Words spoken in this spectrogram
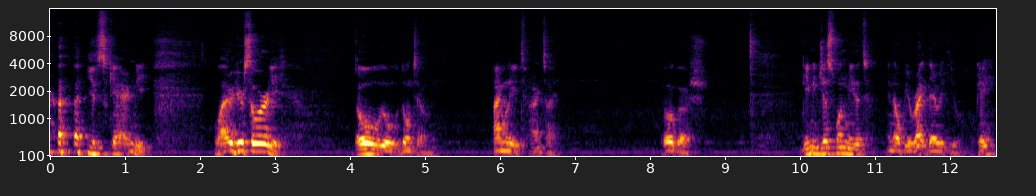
you scared me. Why are you here so early? Oh, oh, don't tell me. I'm late, aren't I? Oh gosh. Give me just one minute and I'll be right there with you, okay?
